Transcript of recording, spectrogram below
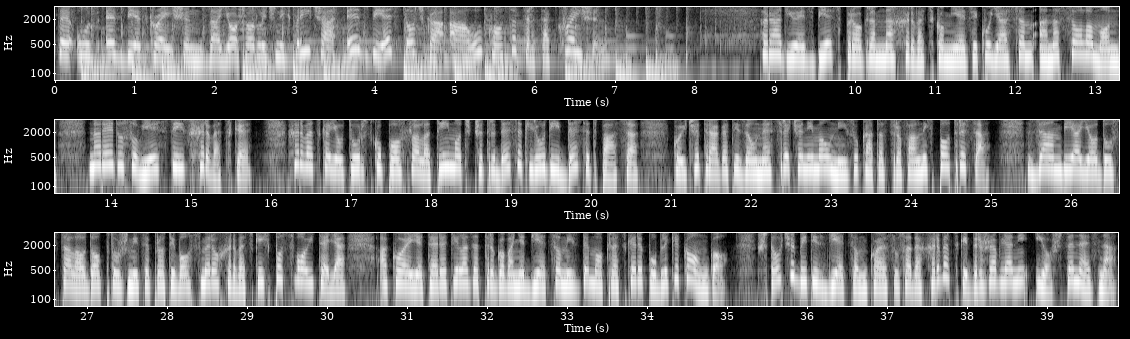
ste uz SBS Creation. Za još odličnih priča, sbs.au kosacrta creation. Radio SBS program na hrvatskom jeziku. Ja sam Ana Solomon. Na redu su vijesti iz Hrvatske. Hrvatska je u Tursku poslala tim od 40 ljudi i 10 pasa koji će tragati za unesrećenima u nizu katastrofalnih potresa. Zambija je odustala od optužnice protiv osmero hrvatskih posvojitelja, a koje je teretila za trgovanje djecom iz Demokratske republike Kongo. Što će biti s djecom koja su sada hrvatski državljani još se ne zna.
